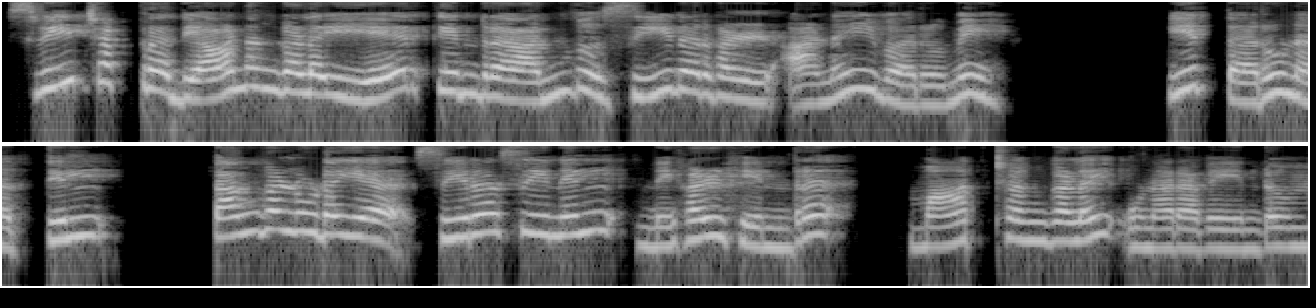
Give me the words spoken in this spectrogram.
ஸ்ரீசக்கர தியானங்களை ஏற்கின்ற அன்பு சீடர்கள் அனைவருமே இத்தருணத்தில் தங்களுடைய சிரசினில் நிகழ்கின்ற மாற்றங்களை உணர வேண்டும்.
